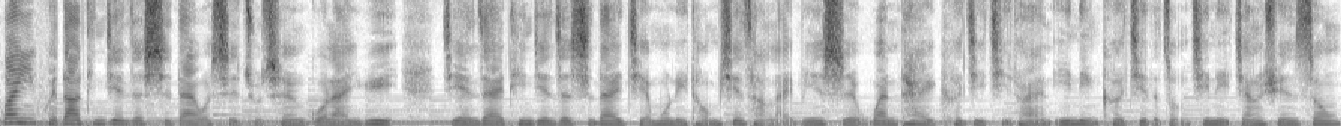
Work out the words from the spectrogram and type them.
欢迎回到《听见这时代》，我是主持人郭兰玉。今天在《听见这时代》节目里头，我们现场来宾是万泰科技集团引领科技的总经理江轩松。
